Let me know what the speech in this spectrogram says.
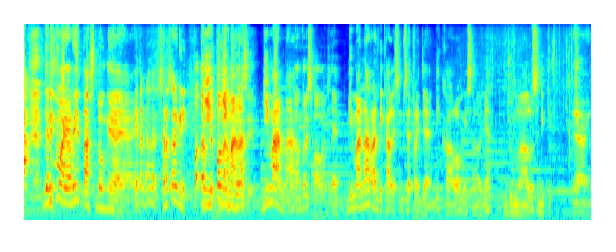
jadi mayoritas dong ya, ya, Ya tergantung. Sekarang sekarang gini. Pak, tapi people gimana? sih. Gimana? number is power Ya, gimana radikalisme bisa terjadi kalau misalnya jumlah lu sedikit? Ya, ya.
